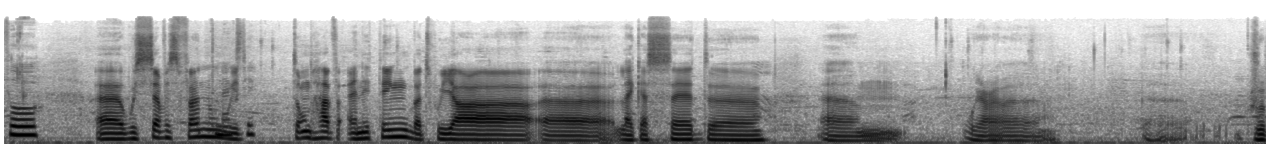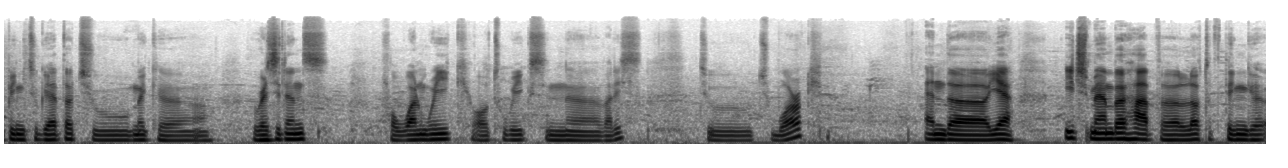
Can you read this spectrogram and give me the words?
for Uh, with Service the Fun, we next year? don't have anything, but we are, uh, like I said, uh, um, we are uh, uh, grouping together to make a residence for one week or two weeks in uh, Valais to to work, and uh, yeah, each member have a lot of thing uh,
